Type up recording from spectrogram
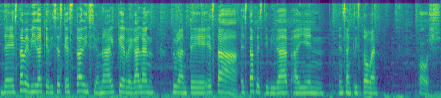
de esta bebida que dices que es tradicional, que regalan durante esta, esta festividad ahí en, en San Cristóbal. Posh.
